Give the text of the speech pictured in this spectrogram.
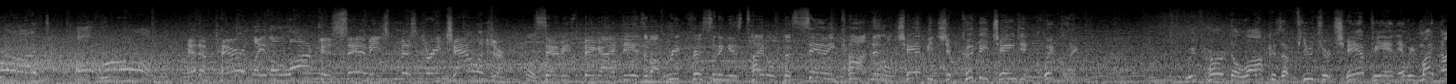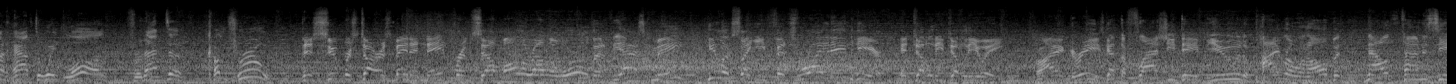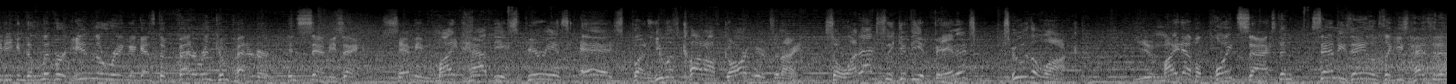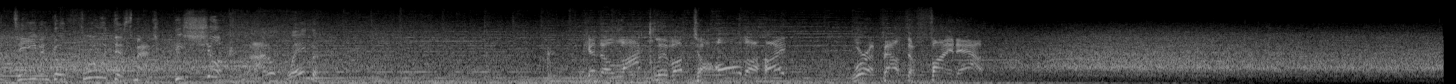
Arrived on Raw. And apparently The Lock is Sami's mystery challenger. Well, Sami's big ideas about rechristening his titles the Sami Continental Championship could be changing quickly. We've heard The Lock is a future champion, and we might not have to wait long for that to come true. This superstar has made a name for himself all around the world, and if you ask me, he looks like he fits right in here in WWE. I agree. He's got the flashy debut, the pyro and all, but now it's time to see if he can deliver in the ring against a veteran competitor in Sami Zayn. Sami might have the experience edge, but he was caught off guard here tonight. So I'd actually give the advantage to The Lock. You might have a point, Saxton. Sami Zayn looks like he's hesitant to even go through with this match. He's shook. I don't blame him. Can The Lock live up to all the hype? We're about to find out.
